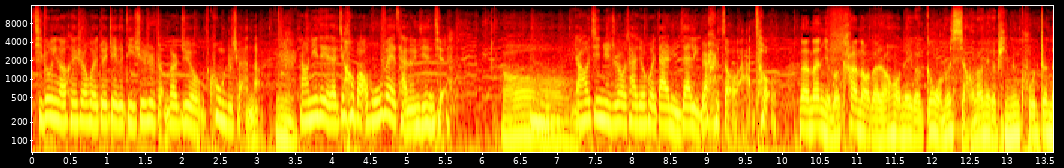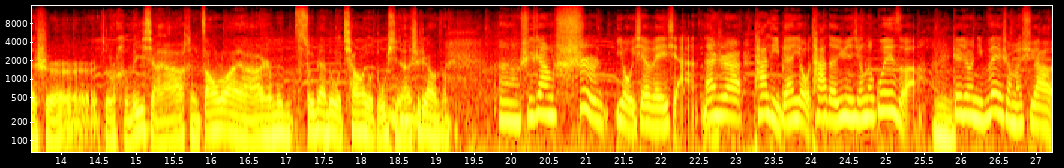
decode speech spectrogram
其中一个黑社会对这个地区是整个具有控制权的，嗯然后你得给他交保护费才能进去。哦嗯，，然后进去之后，他就会带着你在里边走啊走。那那你们看到的，然后那个跟我们想的那个贫民窟真的是就是很危险呀，很脏乱呀，什么随便都有枪有毒品啊，是这样子吗？嗯，实际上是有一些危险，但是它里边有它的运行的规则，嗯，这就是你为什么需要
